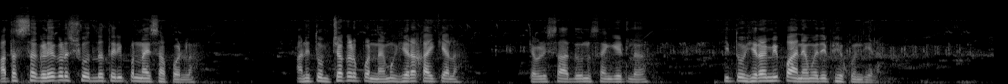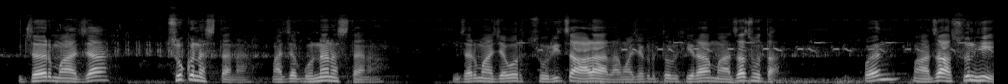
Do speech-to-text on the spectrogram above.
आता सगळीकडे शोधलं तरी पण नाही सापडला. आणि तुमच्याकडं पण नाही. मग हिरा काय केला? त्यावेळी साधूनं सांगितलं की तो हिरा मी पाण्यामध्ये फेकून दिला. जर माझा चूक नसताना माझा गुन्हा नसताना जर माझ्यावर चोरीचा आळा आला माझ्याकडे तो हिरा माझाच होता पण माझा असूनही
